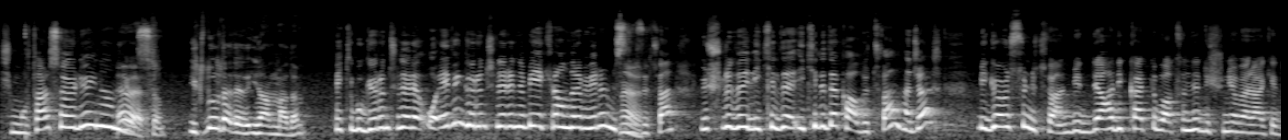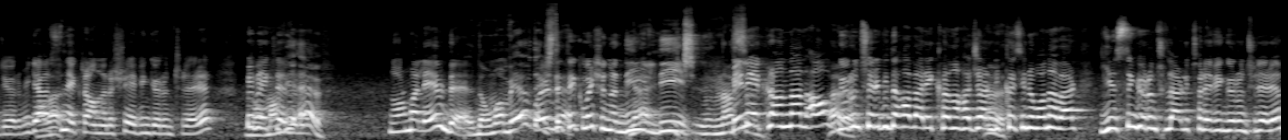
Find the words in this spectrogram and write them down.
Şimdi muhtar söylüyor Evet. inanmıyorsun. İlknur da dedi inanmadım. Peki bu görüntülere, o evin görüntülerini bir ekranlara bir verir misiniz Evet. lütfen? Üçlü değil, ikili de, ikili de kal lütfen Hacer. Bir görsün lütfen. Bir daha dikkatli baksın ne düşünüyor merak ediyorum. Bir gelsin Vallahi- ekranlara şu evin görüntüleri. Bir Normal bir ev. Normal ev de. Normal bir ev de O işte. evde tek başına değil Yani değil. hiç- nasıl? Beni ekrandan al, Evet. görüntüleri bir daha ver ekrana Hacer. Evet. Dikkatini bana ver. Girsin görüntüler lütfen evin görüntüleri.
